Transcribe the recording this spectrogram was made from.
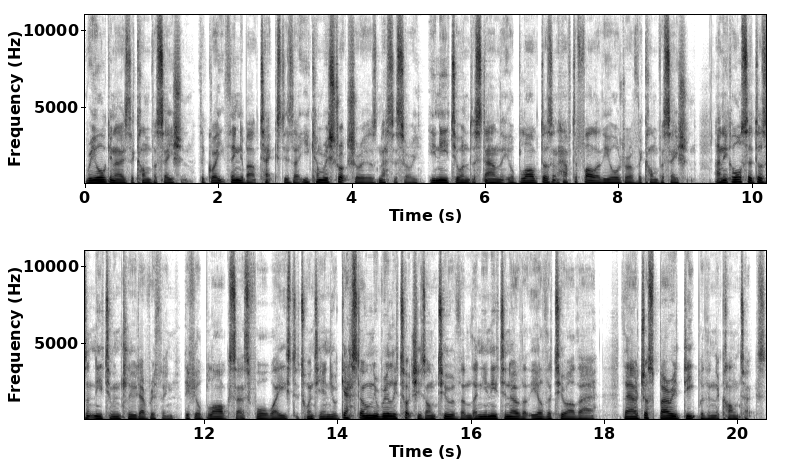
Reorganize the conversation. The great thing about text is that you can restructure it as necessary. You need to understand that your blog doesn't have to follow the order of the conversation. And it also doesn't need to include everything. If your blog says four ways to 20 and your guest only really touches on two of them, then you need to know that the other two are there. They are just buried deep within the context.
